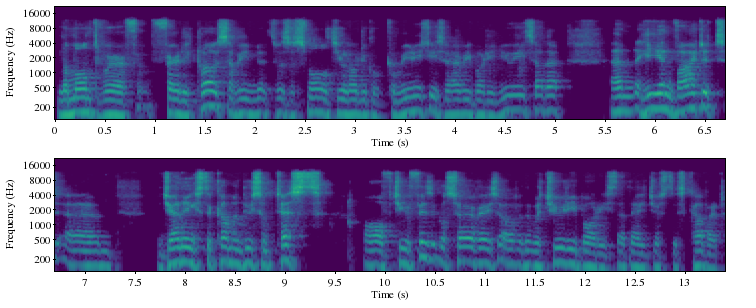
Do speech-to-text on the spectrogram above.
Lamont were fairly close. I mean, it was a small geological community, so everybody knew each other. And he invited um, Jennings to come and do some tests of geophysical surveys over the maturity bodies that they just discovered.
